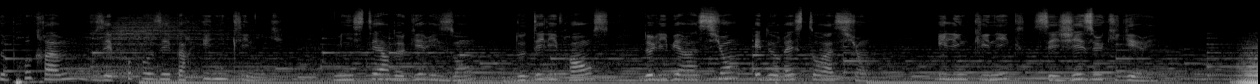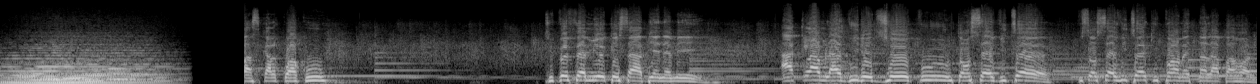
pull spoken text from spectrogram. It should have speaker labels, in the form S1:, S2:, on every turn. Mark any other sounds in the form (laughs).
S1: Ce programme vous est proposé par Clinique, ministère de guérison, de délivrance, de libération et de restauration. Healing Clinic, c'est Jésus qui guérit.
S2: Pascal Kouakou, tu peux faire mieux que ça, bien-aimé. Acclame la vie de Dieu pour ton serviteur, pour son serviteur qui prend maintenant la parole.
